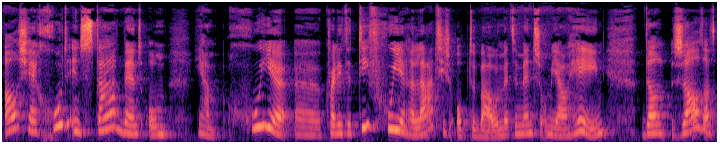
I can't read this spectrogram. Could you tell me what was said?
als jij goed in staat bent om ja, goede, uh, kwalitatief goede relaties op te bouwen met de mensen om jou heen, dan zal dat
